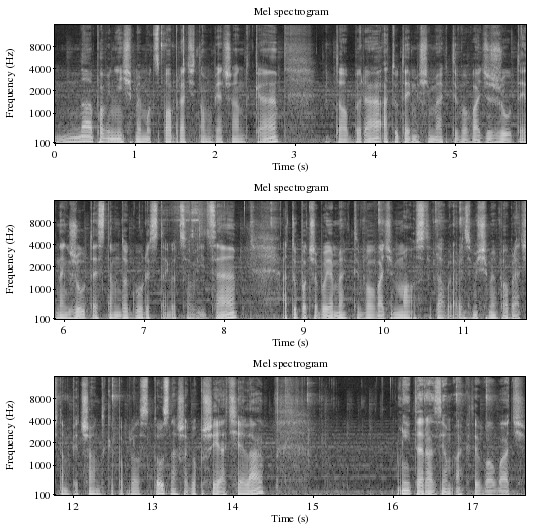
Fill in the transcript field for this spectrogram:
No, powinniśmy móc pobrać tą pieczątkę. Dobra, a tutaj musimy aktywować żółte. Jednak żółte jest tam do góry z tego co widzę. A tu potrzebujemy aktywować most. Dobra, więc musimy pobrać tą pieczątkę po prostu z naszego przyjaciela. I teraz ją aktywować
